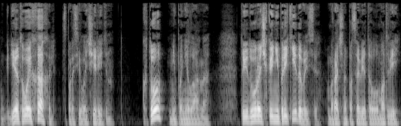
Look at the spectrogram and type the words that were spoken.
«Где твой хахаль?» — спросил Очеретин. «Кто?» — не поняла она. «Ты, дурочкой, не прикидывайся», — мрачно посоветовал Матвей.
